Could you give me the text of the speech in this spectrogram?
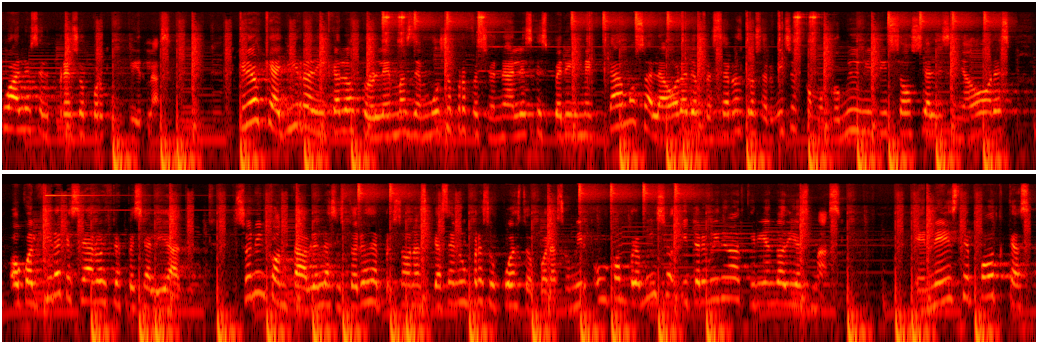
cuál es el precio por cumplirlas. Creo que allí radican los problemas de muchos profesionales que experimentamos a la hora de ofrecer nuestros servicios como community, social, diseñadores o cualquiera que sea nuestra especialidad. Son incontables las historias de personas que hacen un presupuesto por asumir un compromiso y terminan adquiriendo 10 más. En este podcast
